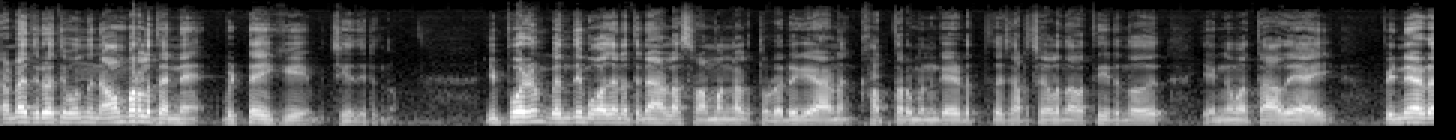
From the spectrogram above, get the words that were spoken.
രണ്ടായിരത്തി ഇരുപത്തി മൂന്ന് നവംബറിൽ തന്നെ വിട്ടയക്കുകയും ചെയ്തിരുന്നു. ഇപ്പോഴും ബന്ദിമോചനത്തിനായുള്ള ശ്രമങ്ങൾ തുടരുകയാണ്. ഖത്തർ മുൻകൈയെടുത്ത് ചർച്ചകൾ നടത്തിയിരുന്നത് എങ്ങുമെത്താതെയായി പിന്നീട്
